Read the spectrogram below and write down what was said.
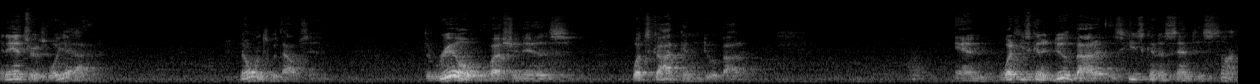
And the answer is, well, yeah. No one's without sin. The real question is, what's God going to do about it? And what he's going to do about it is he's going to send his son.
